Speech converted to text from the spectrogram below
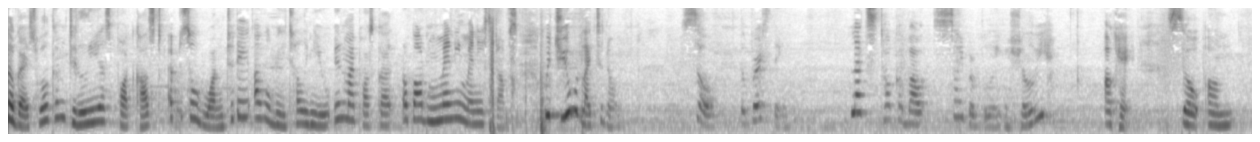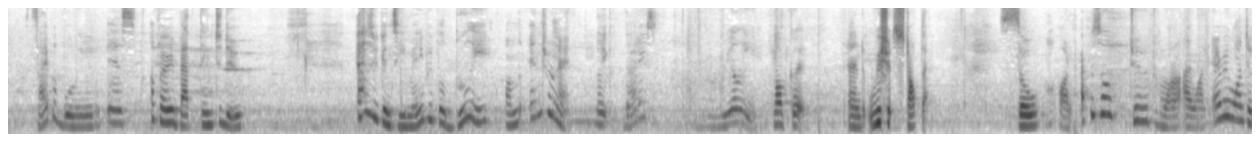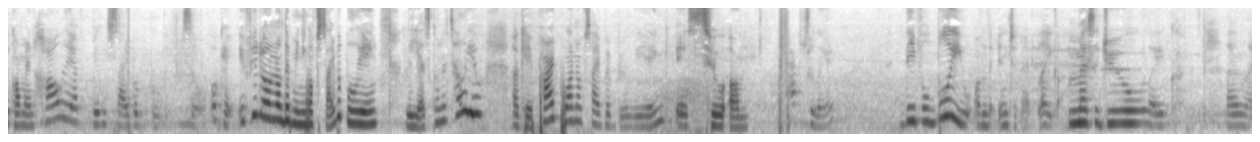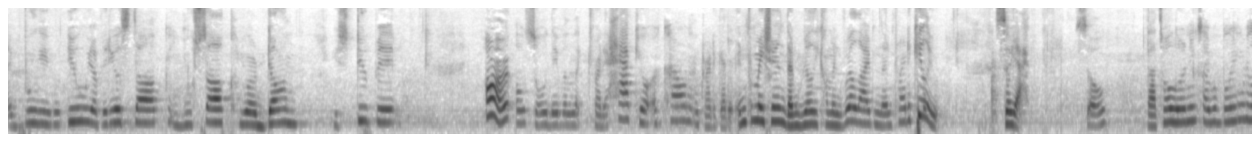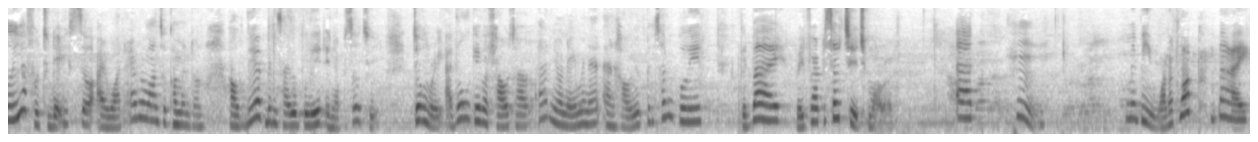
Hello, guys, welcome to Leah's podcast, episode 1. Today, I will be telling you in my podcast about many, many stuffs which you would like to know. So, the first thing, let's talk about cyberbullying, shall we? Okay, so, um, cyberbullying is a very bad thing to do. As you can see, many people bully on the internet. Like, that is really not good, and we should stop that. So, on episode 2 tomorrow, I want everyone to comment how they have been cyberbullied. So, okay, if you don't know the meaning of cyberbullying, Leah's gonna tell you. Okay, part 1 of cyberbullying is to, um, actually, they will bully you on the internet, like message you, like, and like bully you, your video suck, you suck, you're dumb, you're stupid or also they will like try to hack your account and try to get your information then really come in real life and then try to kill you. So yeah. So that's all learning cyberbullying really yeah for today. So i want everyone to comment on how they have been cyberbullied in episode 2 don't worry i will give a shout out and your name in it and how you've been cyberbullied. Goodbye. Wait for episode 2 tomorrow. At hmm maybe 1 o'clock? Bye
